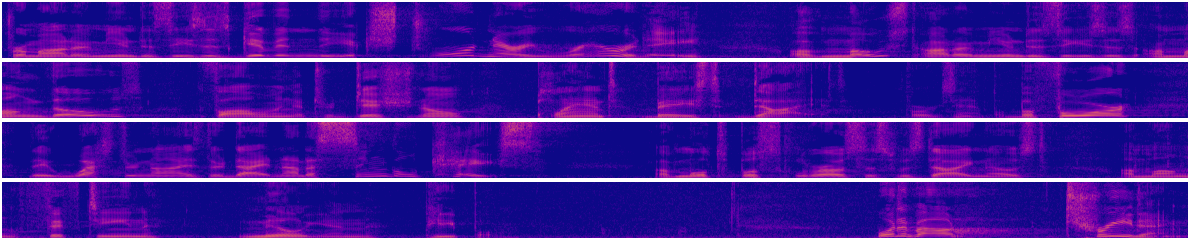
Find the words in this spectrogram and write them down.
from autoimmune diseases given the extraordinary rarity of most autoimmune diseases among those following a traditional plant based diet. For example, before they westernized their diet, not a single case of multiple sclerosis was diagnosed among 15 million people. What about treating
